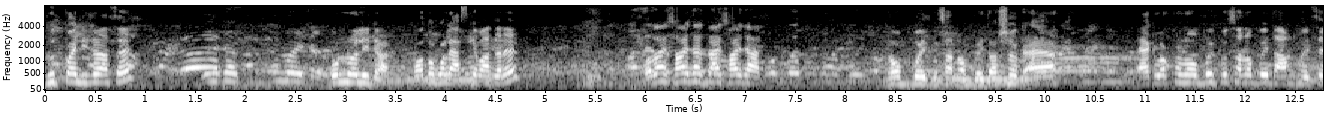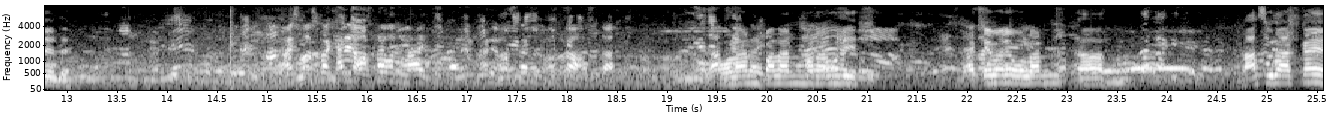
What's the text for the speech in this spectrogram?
দুধ কয় লিটার আছে? পনেরো লিটার। কত বলে আজকে বাজারে? ভাই ছয় দাঁত ভাই ছয় দাঁত। নব্বই পঁচানব্বই। দর্শক এক লক্ষ নব্বই পঁচানব্বই দাম হয়েছে ওলান পালান মোটামুটি। একেবারে ওলান বাছুর আটকায়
